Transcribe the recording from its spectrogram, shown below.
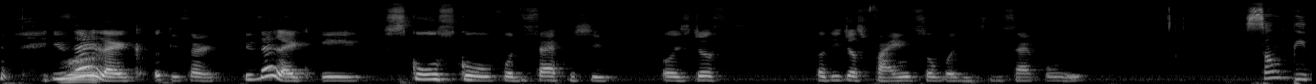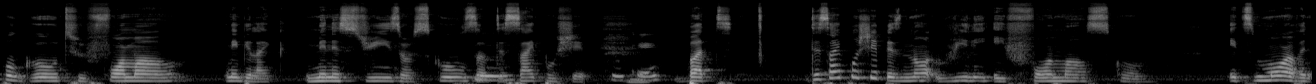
Is Well- there like okay, sorry. Is there like a school school for discipleship, or it's just, or do you just find somebody to disciple you? Some people go to formal, maybe like ministries or schools of mm. discipleship, Okay. but discipleship is not really a formal school. It's more of an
